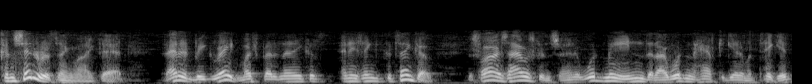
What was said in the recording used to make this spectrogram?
consider a thing like that? That'd be great, much better than any, anything you could think of. As far as I was concerned, it would mean that I wouldn't have to get him a ticket,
